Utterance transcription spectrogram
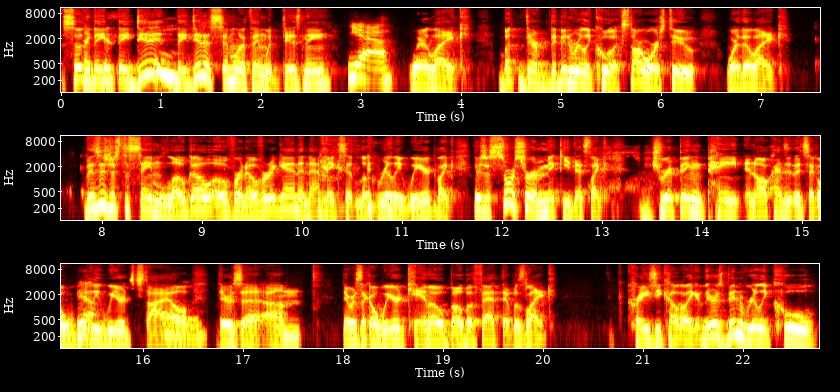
So like they, they did it. They did a similar thing with Disney. Yeah. Where like, but they're they've been really cool, like Star Wars too, where they're like, this is just the same logo over and over again, and that makes it look really weird. Like there's a sorcerer Mickey that's like dripping paint and all kinds of. It's like a really yeah. weird style. Mm-hmm. There's a um, there was like a weird camo Boba Fett that was like crazy color. Like there's been really cool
